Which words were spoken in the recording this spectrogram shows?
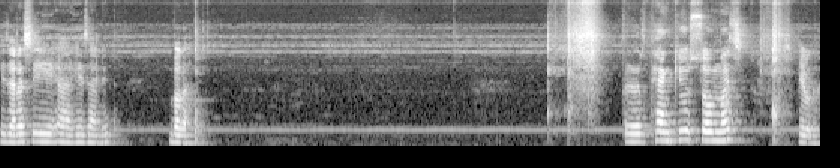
हे जराशी हे झालेत. बघा. तर थँक्यू सो मच हे बघा.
